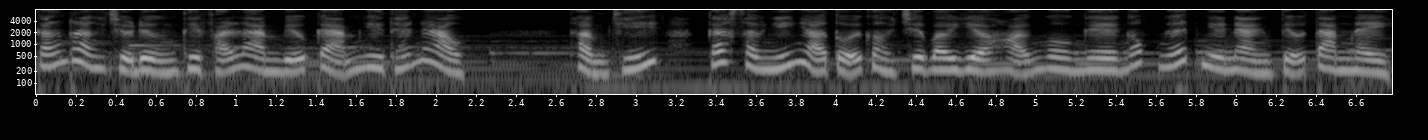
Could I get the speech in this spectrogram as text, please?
Cắn răng chịu đựng thì phải làm biểu cảm như thế nào? Thậm chí, các sao nhí nhỏ tuổi còn chưa bao giờ hỏi ngô nghê ngốc nghếch như nàng tiểu tam này.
